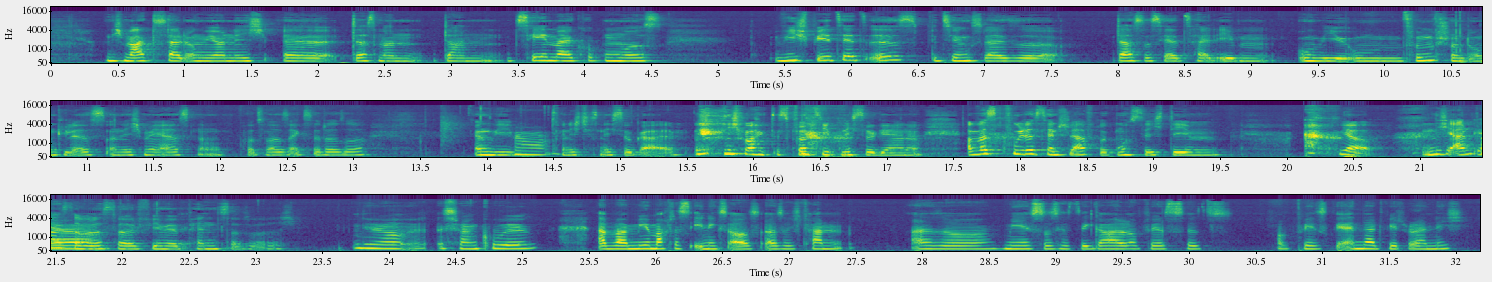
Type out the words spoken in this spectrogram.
Und ich mag das halt irgendwie auch nicht, äh, dass man dann zehnmal gucken muss, wie spät es jetzt ist, beziehungsweise dass es jetzt halt eben irgendwie um fünf schon dunkel ist und nicht mehr erst um kurz nach sechs oder so. Irgendwie Ja. finde ich das nicht so geil. Ich mag das Prinzip nicht so gerne. Aber es ist cool, dass dein Schlafrhythmus sich dem ja nicht anpasst, Ja. aber dass du halt viel mehr pennst dadurch. Ja, ist schon cool. Aber mir macht das eh nichts aus. Also ich kann, also mir ist es jetzt egal, ob es jetzt, ob jetzt geändert wird oder nicht,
